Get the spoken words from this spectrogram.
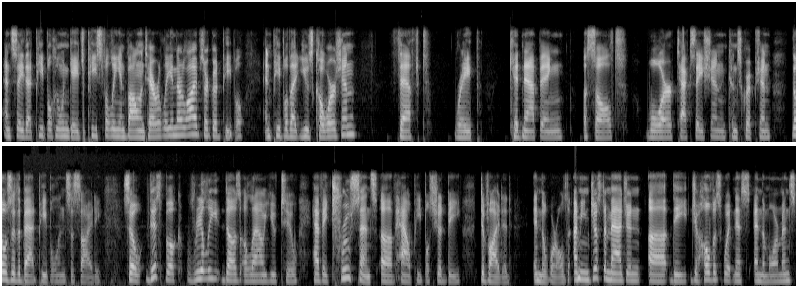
and say that people who engage peacefully and voluntarily in their lives are good people and people that use coercion, theft, rape, kidnapping, assault, war, taxation, conscription, those are the bad people in society. So this book really does allow you to have a true sense of how people should be divided in the world. I mean, just imagine uh, the Jehovah's Witness and the Mormons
